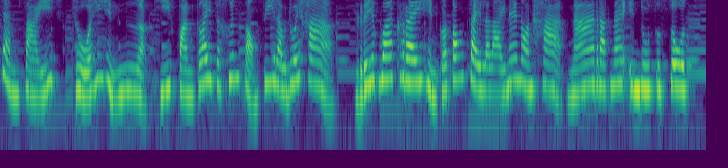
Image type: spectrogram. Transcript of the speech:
แจ่มใส โชว์ให้เห็นเหงือกที่ฟันใกล้จะขึ้นสองซี่แล้วด้วยค่ะ เรียกว่าใครเห็นก็ต้องใจละลายแน่นอนค่ะ น่ารักน่าเอ็นดูสุดๆ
